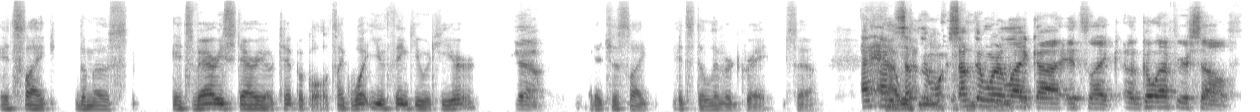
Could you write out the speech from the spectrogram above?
it's like the most. It's very stereotypical. It's like what you think you would hear, yeah. but it's just like it's delivered great. So And, and something, where- something where like, uh, it's like, uh, go after yourself.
